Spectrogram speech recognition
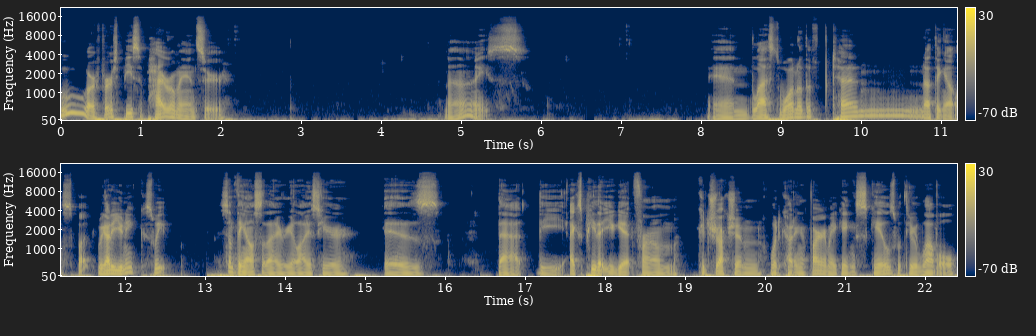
Ooh, our first piece of Pyromancer. Nice. And last one of the 10, nothing else. But we got a unique, sweet. Something else that I realized here is that the XP that you get from construction, woodcutting, and firemaking scales with your level.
